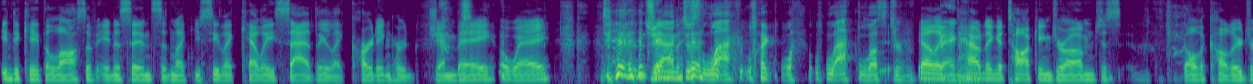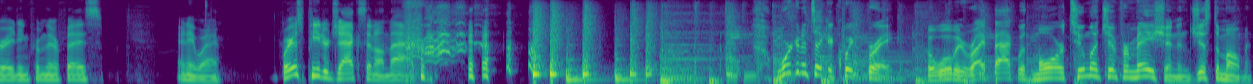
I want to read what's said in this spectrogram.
indicate the loss of innocence, and like you see like Kelly sadly like carting her djembe away. Jack just lack like lackluster. yeah, like banging. pounding a talking drum, just all the color draining from their face. Anyway, where's Peter Jackson on that? We're going to take a quick break, but we'll be right back with more Too Much Information in just a moment.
